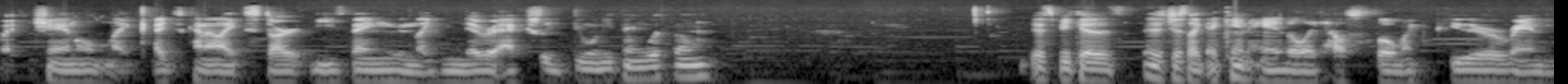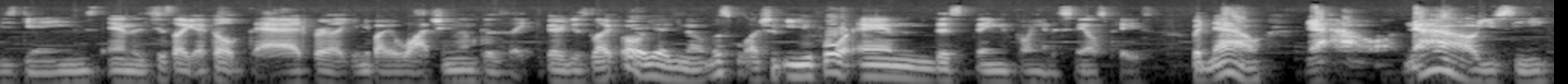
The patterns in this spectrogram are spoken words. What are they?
my channel. Like I just kind of like start these things and like never actually do anything with them. Just because it's just like I can't handle like how slow my computer ran these games, and it's just like I felt bad for like anybody watching them because like they're just like, oh yeah, you know, let's watch some EU4, and this thing is going at a snail's pace. But now, now, now you see,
